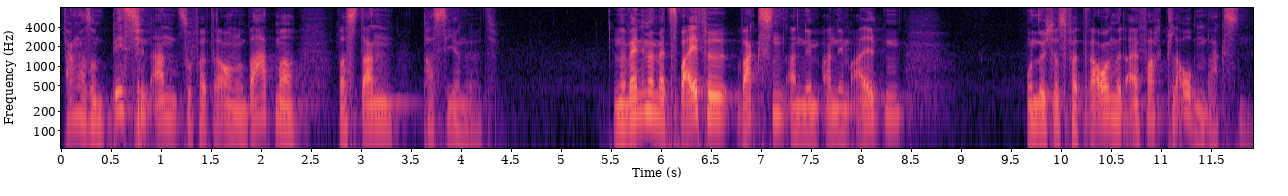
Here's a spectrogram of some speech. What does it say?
Fang mal so ein bisschen an zu vertrauen und wart mal, was dann passieren wird. Und dann werden immer mehr Zweifel wachsen an dem, an dem Alten und durch das Vertrauen wird einfach Glauben wachsen.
